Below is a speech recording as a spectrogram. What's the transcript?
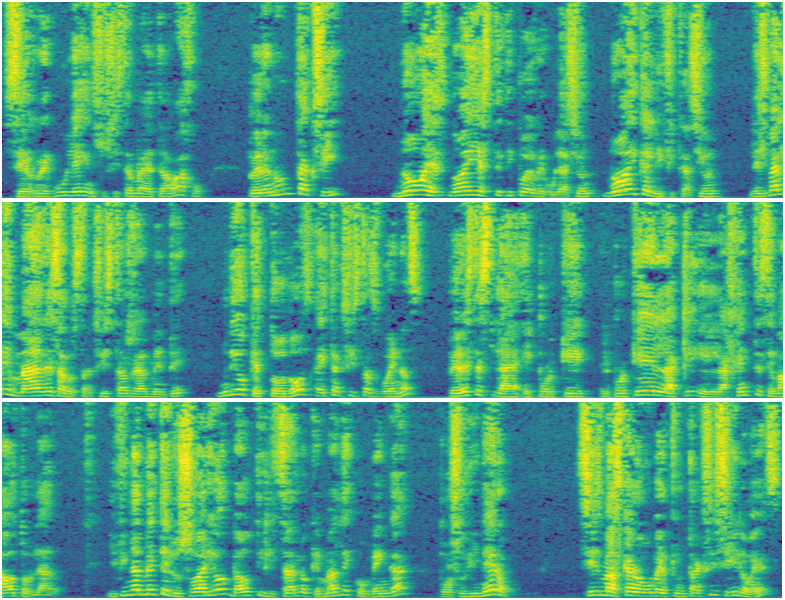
se regule en su sistema de trabajo. Pero en un taxi no, es, no hay este tipo de regulación, no hay calificación, les vale madres a los taxistas realmente. No digo que todos, hay taxistas buenos, pero este es el porqué, el por qué la, la gente se va a otro lado. Y finalmente el usuario va a utilizar lo que más le convenga por su dinero. Si es más caro Uber que un taxi, sí lo es.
